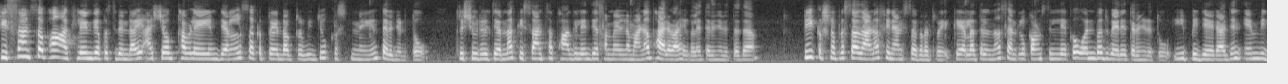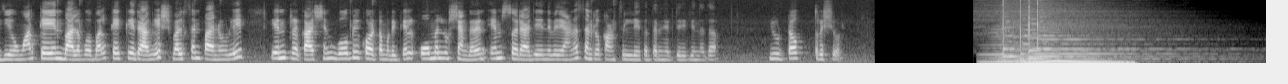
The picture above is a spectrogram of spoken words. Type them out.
കിസാൻ സഭ അഖിലേന്ത്യാ പ്രസിഡന്റായി അശോക് ധവളയെയും ജനറൽ സെക്രട്ടറി ഡോക്ടർ വിജു കൃഷ്ണനെയും തെരഞ്ഞെടുത്തു. തൃശൂരിൽ ചേർന്ന കിസാൻ സഭ അഖിലേന്ത്യാ സമ്മേളനമാണ് ഭാരവാഹികളെ തെരഞ്ഞെടുത്തത്. പി. കൃഷ്ണപ്രസാദ് ആണ് ഫിനാൻസ് സെക്രട്ടറി. കേരളത്തിൽ നിന്ന് സെൻട്രൽ കൗൺസിലിലേക്ക് ഒൻപത് പേരെ തെരഞ്ഞെടുത്തു. E. P. Jayarajan M. Vijayakumar K. N. Balagopal K. K. Ragesh Valsan Panooli N. Prakashan Gopi Kottamurikkal Omallur Sankaran M. Swaraj എന്നിവരെയാണ് സെൻട്രൽ കൗൺസിലിലേക്ക് തെരഞ്ഞെടുത്തിരിക്കുന്നത്. You talk Thrissur.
